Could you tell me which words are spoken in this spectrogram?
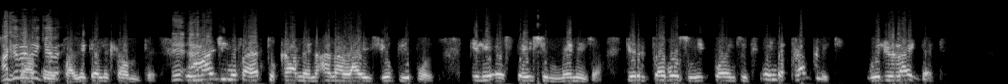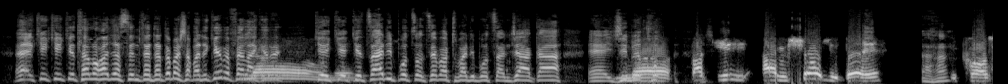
A ke Imagine if I have to come and analyze you people, kill a station manager, re Tebo's weak points in the public. Would you like that? eh ke ke ke tlhaloganya sentle thata bashabane ke re fela ke re ke ke tsaya dipotso tse batho ba di botsang jaaka eh Jimmy but I'm sure you there uh -huh. because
